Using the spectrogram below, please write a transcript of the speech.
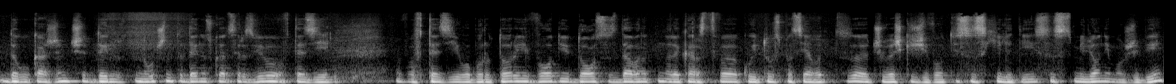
да го кажем, че дейност, научната дейност, която се развива в тези, в тези лаборатории, води до създаването на лекарства, които спасяват човешки животи с хиляди, с милиони, може би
